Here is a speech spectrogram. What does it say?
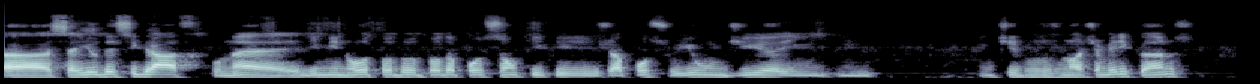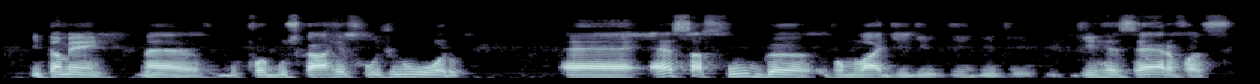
uh, saiu desse gráfico, né? Eliminou todo, toda a posição que, que já possuiu um dia em, em, em títulos norte-americanos e também, né, foi buscar refúgio no ouro é, essa fuga, vamos lá, de, de, de, de reservas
